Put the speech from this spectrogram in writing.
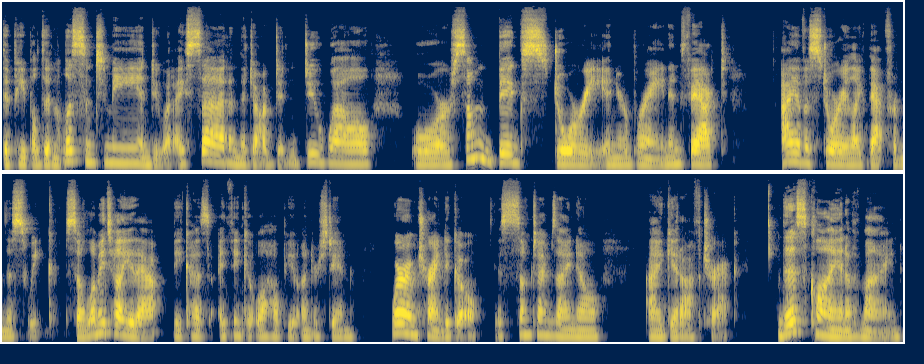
the people didn't listen to me and do what I said and the dog didn't do well, or some big story in your brain. In fact, I have a story like that from this week. So let me tell you that because I think it will help you understand where I'm trying to go. Because sometimes I know I get off track. This client of mine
